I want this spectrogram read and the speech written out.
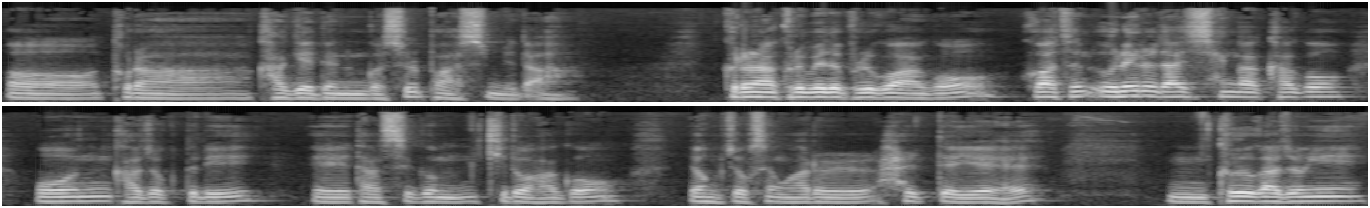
어, 돌아가게 되는 것을 보았습니다. 그러나 그럼에도 불구하고 그 같은 은혜를 다시 생각하고 온 가족들이 예, 다시금 기도하고 영적 생활을 할 때에 음, 그 가정이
